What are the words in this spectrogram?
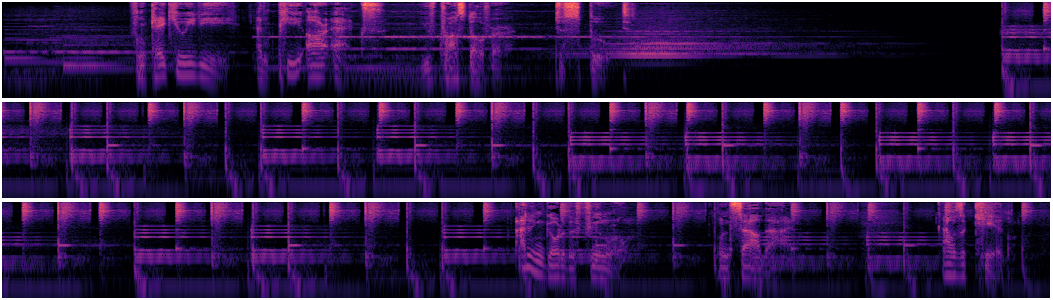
From KQED and PRX, you've crossed over to Spooked. I didn't go to the funeral when Sal died. I was a kid.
